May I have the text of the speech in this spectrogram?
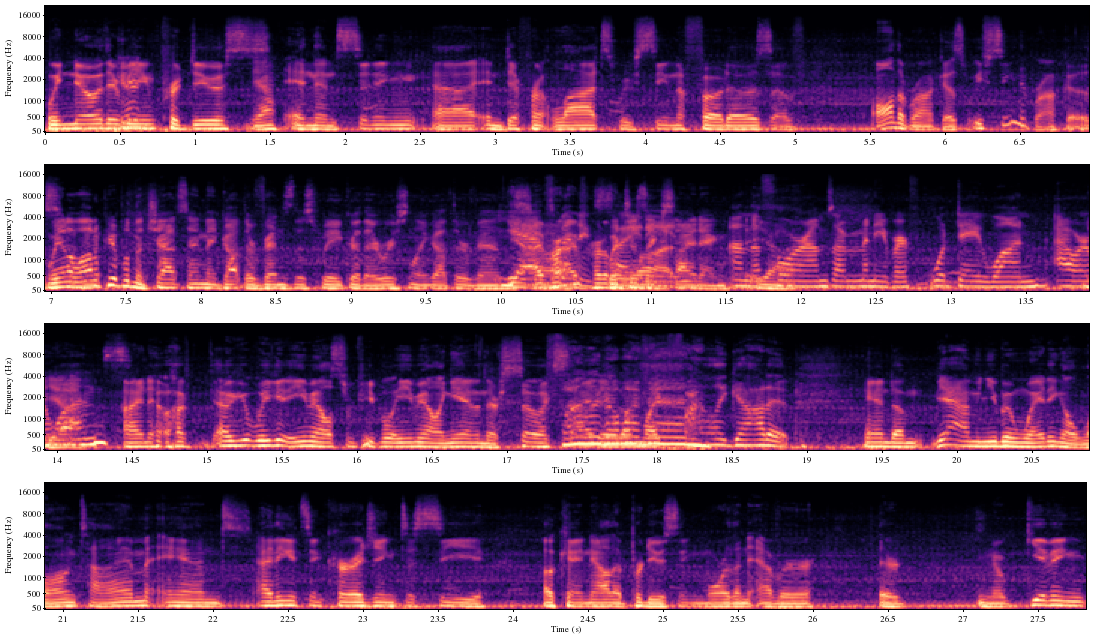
we know they're Good. being produced Yeah. and then sitting uh, in different lots. We've seen the photos of all the Broncos. We've seen the Broncos. We had a lot of people in the chat saying they got their VINs this week or they recently got their VINs. yeah, I've it's heard- been I've heard of Which is exciting. on the Yeah. forums on many of our day one hour Yeah. ones I know. I've, I, we get emails from people emailing in, and they're so excited. got my I'm like, van. finally got it. And um, yeah, I mean, you've been waiting a long time, and I think it's encouraging to see. Okay, now they're producing more than ever. They're, you know, giving,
